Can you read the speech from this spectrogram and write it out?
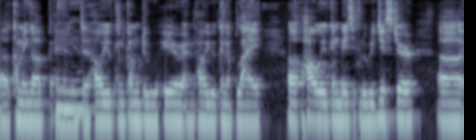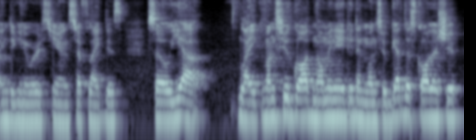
uh, coming up and uh, how you can come to here and how you can apply uh, how you can basically register uh, in the university and stuff like this. So yeah like once you got nominated and once you get the scholarship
